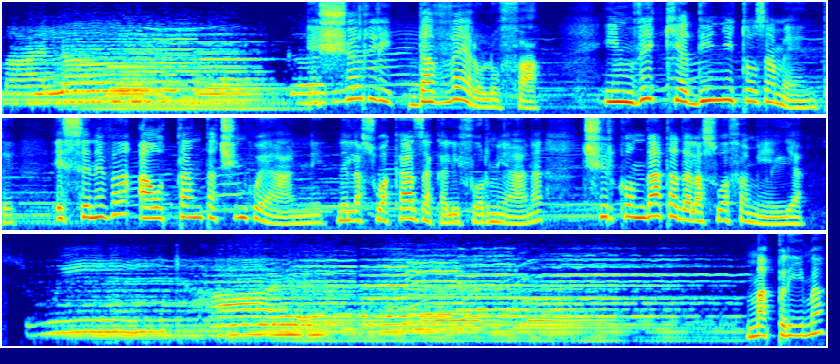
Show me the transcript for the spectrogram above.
my love. E Shirley davvero lo fa. Invecchia dignitosamente e se ne va a 85 anni nella sua casa californiana circondata dalla sua famiglia. Ma prima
